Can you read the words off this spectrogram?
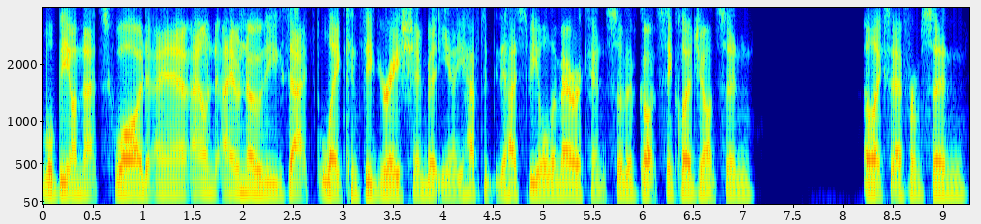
will be on that squad. And I don't, I don't know the exact leg configuration, but you know, you have to, it has to be all Americans. So they've got Sinclair Johnson, Alexa Efraimson,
